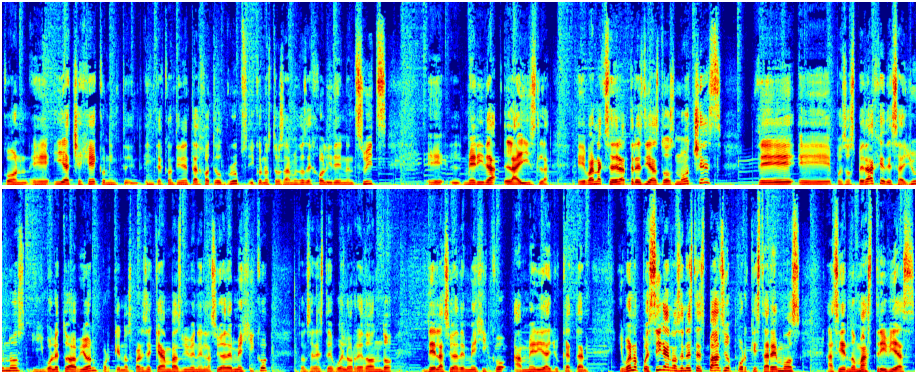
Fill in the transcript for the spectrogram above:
con eh, IHG, con Intercontinental Hotel Groups y con nuestros amigos de Holiday Inn Suites, eh, Mérida, La Isla. Eh, van a acceder a tres días, dos noches de pues hospedaje, desayunos y boleto de avión, porque nos parece que ambas viven en la Ciudad de México. Entonces, este vuelo redondo de la Ciudad de México a Mérida, Yucatán. Y bueno, pues síganos en este espacio porque estaremos haciendo más trivias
